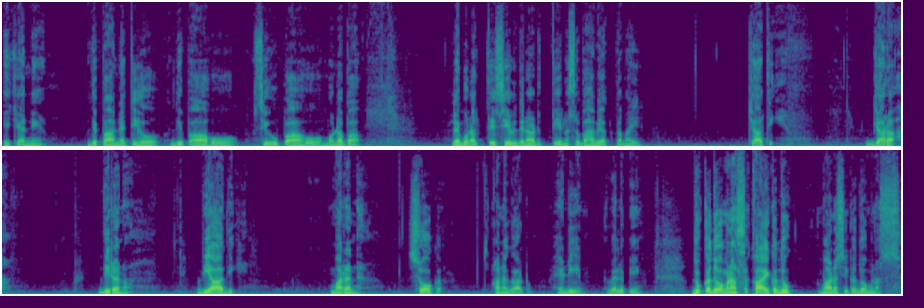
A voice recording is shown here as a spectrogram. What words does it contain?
ඒ කියන්නේ දෙපා නැති හෝ දෙපා හෝ සිව්පා හෝ මොනපා ලැබුණත් ඒ සියලු දෙනාට තියෙන ස්වභාවයක් තමයි ජාති ජරා දිරණ ව්‍යාධි මරණ ශෝක කනගාටු හැඬීම් වැළපීම් දුක්ඛ දෝමනස් කායික දුක් මානසික දෝමනස්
